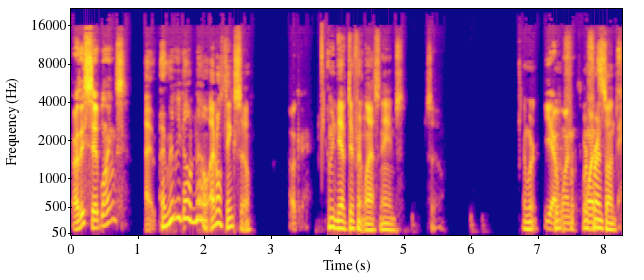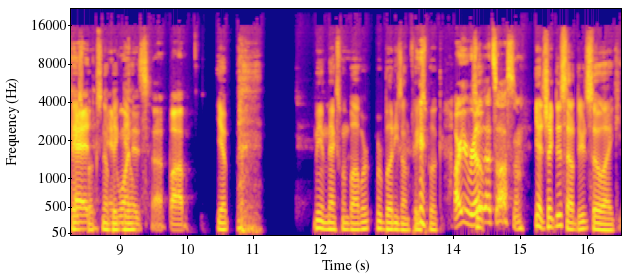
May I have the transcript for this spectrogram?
are they siblings? I, I really don't know. I don't think so. Okay. I mean, they have different last names, so. And we're Yeah, we're, one we're friends on Facebook. It's no and big one deal. is uh, Bob. Yep. Me and Maximum Bob, we're, we're buddies on Facebook. Are you really? So- That's awesome. yeah, check this out, dude. So like,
